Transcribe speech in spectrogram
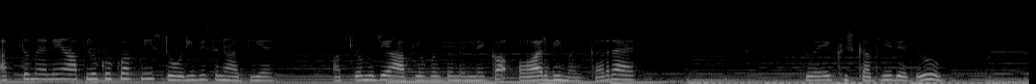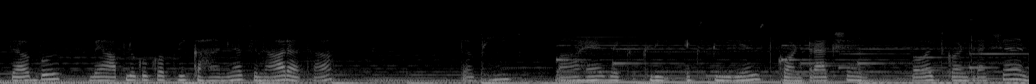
अब तो मैंने आप लोगों को अपनी स्टोरी भी सुना दी है। अब तो मुझे आप लोगों से मिलने का और भी मन कर रहा है। तो एक खुशखबरी दे दूँ जब मैं आप लोगों को अपनी कहानियाँ सुना रहा था तभी माँ has experienced contraction first contraction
